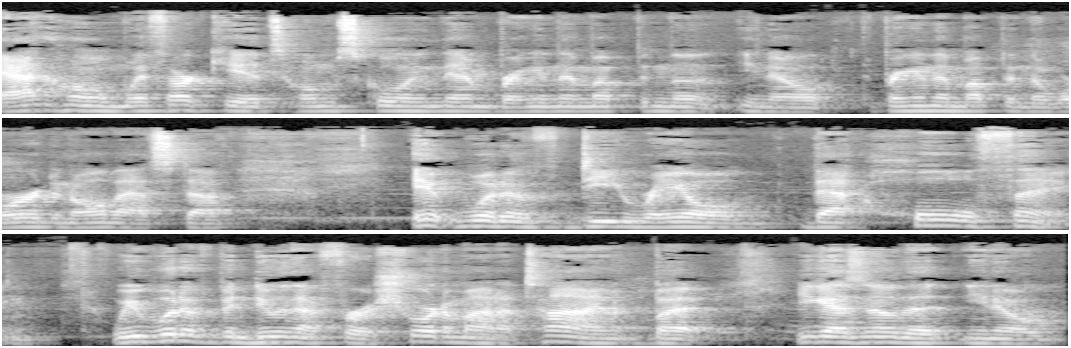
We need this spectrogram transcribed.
at home with our kids, homeschooling them, bringing them up in the, you know, bringing them up in the Word and all that stuff it would have derailed that whole thing. We would have been doing that for a short amount of time, but you guys know that, you know,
